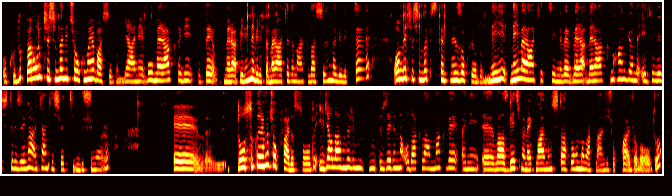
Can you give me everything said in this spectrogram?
okuduk. Ben 13 yaşımdan hiç okumaya başladım. Yani bu merak hani ve merak, benimle birlikte merak eden arkadaşlarımla birlikte 15 yaşında psikanaliz okuyordum. Neyi neyi merak ettiğimi ve merak, merakımı hangi yönde ehlileştireceğimi erken keşfettiğimi düşünüyorum. E, dostluklarımın çok faydası oldu. İlgi alanlarım üzerine odaklanmak ve hani e, vazgeçmemek, maymun iştahlı olmamak bence çok faydalı oldu.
